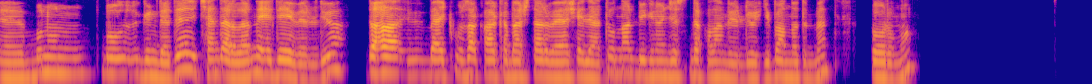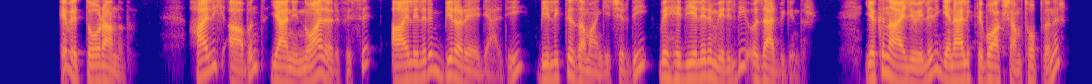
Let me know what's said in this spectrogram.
Eee, bunun bu günde de kendi aralarında hediye veriliyor. Daha, eee, belki uzak arkadaşlar veya şeyler de onlar bir gün öncesinde falan veriliyor gibi anladım ben. Doğru mu? Evet doğru Heiligabend yani Noel arifesi ailelerin bir araya geldiği, birlikte zaman geçirdiği ve hediyelerin verildiği özel bir gündür. Yakın aile üyeleri genellikle bu akşam toplanır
